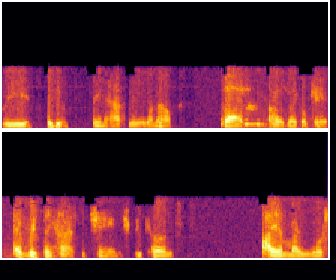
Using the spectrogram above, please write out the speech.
three, maybe three and a half years ago now, that I was like, okay, everything has to change because I am my worst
